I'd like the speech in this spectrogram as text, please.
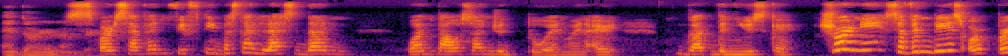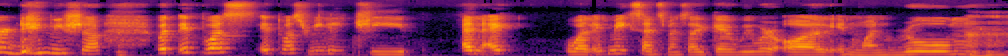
I don't remember. or 750 basta less than 1,000 jud and when I got the news kay sure ni 7 days or per day ni siya. But it was it was really cheap. And I well it makes sense man. Like we were all in one room. Uh-huh.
